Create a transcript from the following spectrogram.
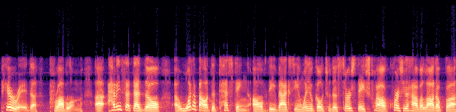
period problem. Uh, having said that, though, uh, what about the testing of the vaccine? When you go to the third stage trial, of course, you have a lot of uh,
